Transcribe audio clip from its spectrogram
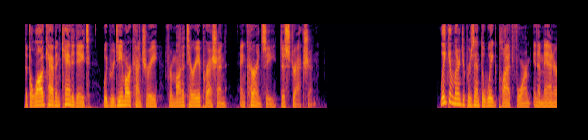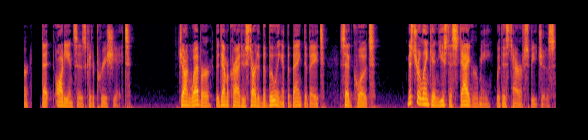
that the log cabin candidate would redeem our country from monetary oppression and currency distraction. Lincoln learned to present the Whig platform in a manner that audiences could appreciate. John Weber, the Democrat who started the booing at the bank debate, said, quote, Mr. Lincoln used to stagger me with his tariff speeches.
